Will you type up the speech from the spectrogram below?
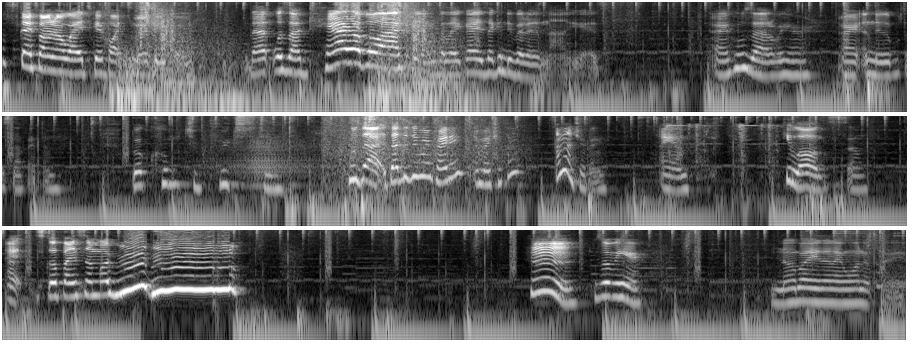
let's go find our way to go fight some more people. That was a terrible acting, but like, guys, I can do better than that, you guys. Alright, who's that over here? Alright, a noob. Let's not fight them. Welcome to Brixton. Who's that? Is that the dude we're fighting? Am I tripping? I'm not tripping. I am. He logs, so. Alright, let's go find some more. Hmm, who's over here? Nobody that I want to fight.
